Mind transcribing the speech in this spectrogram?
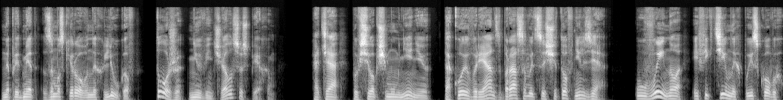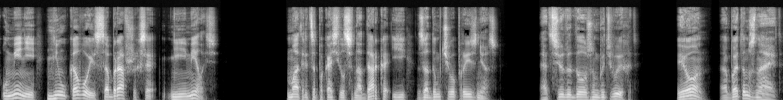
на предмет замаскированных люков тоже не увенчалась успехом. Хотя, по всеобщему мнению, такой вариант сбрасывать со счетов нельзя. Увы, но эффективных поисковых умений ни у кого из собравшихся не имелось. Матрица покосился на Дарка и задумчиво произнес. «Отсюда должен быть выход. И он об этом знает».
